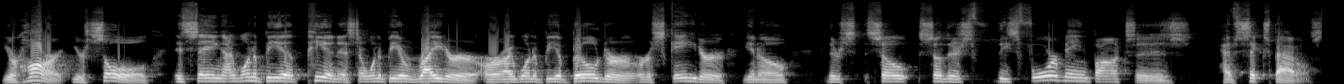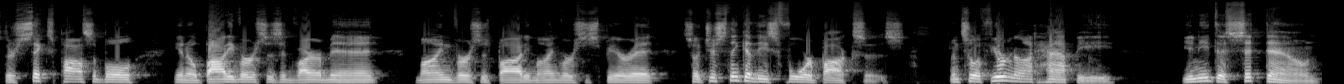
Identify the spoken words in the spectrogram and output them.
your heart, your soul is saying, I want to be a pianist, I want to be a writer, or I want to be a builder or a skater, you know. There's so so there's these four main boxes have six battles. There's six possible, you know, body versus environment, mind versus body, mind versus spirit. So just think of these four boxes. And so if you're not happy, you need to sit down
